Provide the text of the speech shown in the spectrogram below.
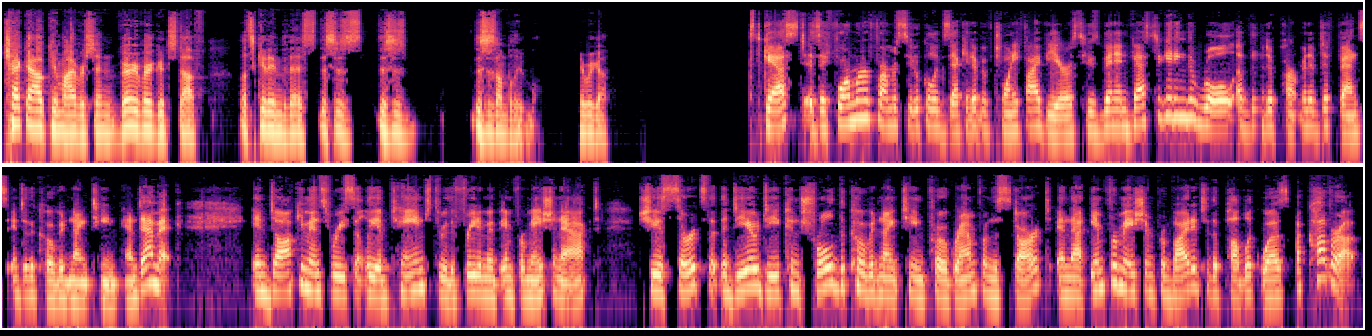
check out Kim Iversen. Very, very good stuff. Let's get into this. This is this is this is unbelievable. Here we go next guest is a former pharmaceutical executive of 25 years who's been investigating the role of the Department of Defense into the COVID 19 pandemic. In documents recently obtained through the Freedom of Information Act, she asserts that the DoD controlled the COVID 19 program from the start and that information provided to the public was a cover up.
